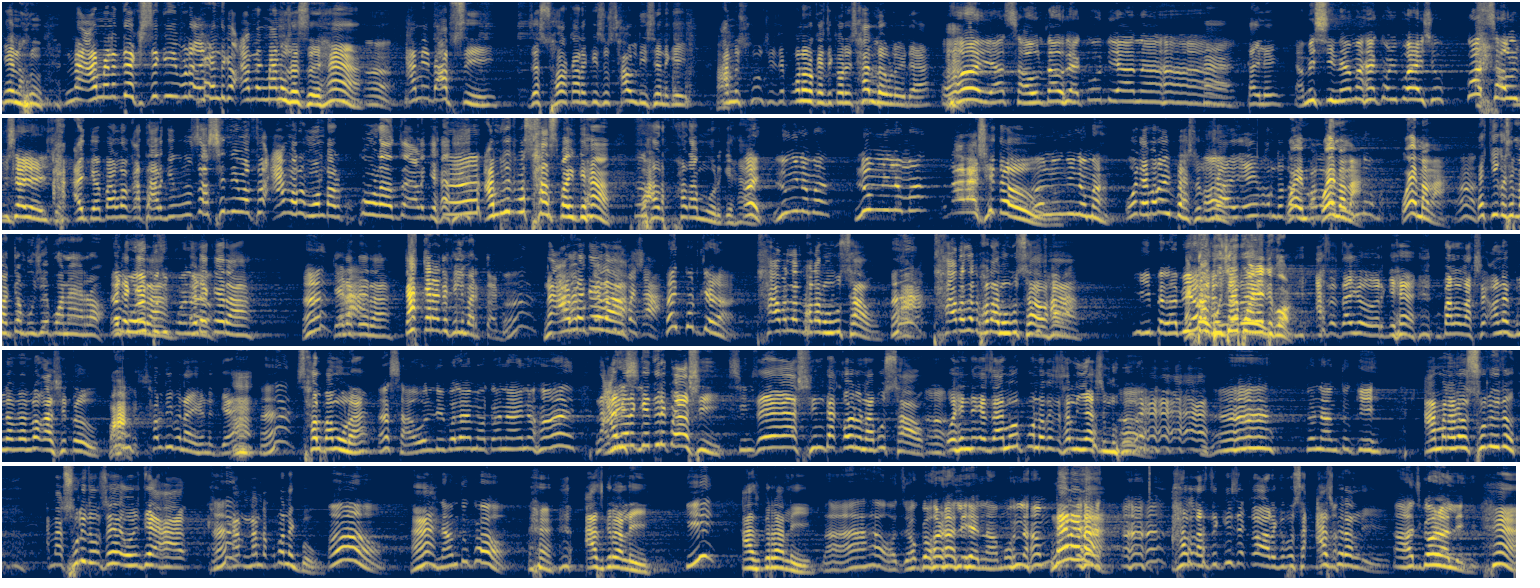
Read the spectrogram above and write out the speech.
কেন? না আমি না দেখছি কি বলে এখান থেকে অনেক মানুষ আছে হ্যাঁ। আমি ভাবছি যে সরকার কিছু চাউল দিছে নাকি? আমি শুনছি যে পনেরো কেজি করে চাল দেবো এটা। চাউল তাউল একো দিয়া না নাই তাইলে? আমি চিনেমাহে কৰিব আহিছোঁ। ক'ত চাউল বিচাৰি আহিছোঁ? আজ্ঞা ভালো কথা আর কি বুঝা সিনেমা তো আমার মনটা কোড়া যায় আর কি হ্যাঁ আমি যদি তোমার শ্বাস পাই কি হ্যাঁ ফাড়া ফাড়া মোর কি হ্যাঁ এই লুঙি নমা লুঙি নমা। না বেশি তো। অঁ লুঙি নমা। ওটা আমার অভ্যাস হ্যাঁ। তো ঐ মামা ঐ মামা। এই কি কৈছে মই একদম বুজিয়ে পোৱা নাই আৰু এটা কেরা এটা। কেরা হা? কেরা কেরা কেৰা। দেখিলি মাৰি তই হা? না আমরা কেরা গম এই ক'ত কেৰা থা বাজার ভাড়া মুবু চাও। হ্যাঁ? থা বাজার ভাড়া মুবু চাও হ্যাঁ। কি পেলাবি আচ্ছা যাই হোক আর কি হ্যাঁ ভালো লাগছে। লোক তো। হ্যাঁ। চাউল দিবে না এখানে কে? হা? চাউল পামু না? চাউল দিবলৈ মতা নাই নহয়। না, আমি আমি আর চি- কেদিরে কই আসি যে চিন্তা করো না বুঝছাও? হ্যাঁ। ওই হিন্দিকে যাইমু পনেরো কেজি নিয়ে আসমু। আহ, তোৰ নামটো কি? আমার নাম তো আমার চুলি ধরছে ওই যে? নাম- নামটা কবা নাকবো হ্যাঁ নামটো ক। আজগর আলী কি? আজগর আলী বাহ অজগৰ আলি নামো নাম। না না না। আল্লাহ কি যে কর কি বুঝছা আজগর আলী আজগৰ আলি হ্যাঁ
